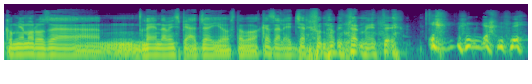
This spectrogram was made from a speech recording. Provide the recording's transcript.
con mia amorosa, lei andava in spiaggia io stavo a casa a leggere fondamentalmente. Grande.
